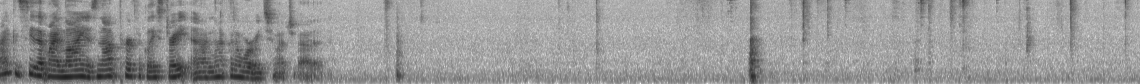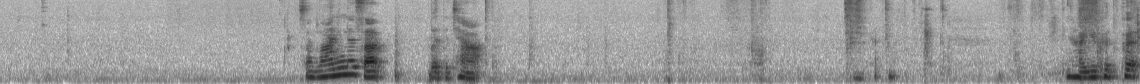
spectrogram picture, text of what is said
I can see that my line is not perfectly straight and I'm not going to worry too much about it. So I'm lining this up with the top. Now you could put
